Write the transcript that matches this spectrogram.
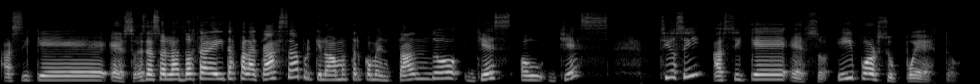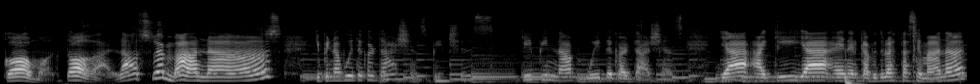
Así que eso, esas son las dos tareitas para la casa, porque lo vamos a estar comentando, yes o yes, sí o sí, así que eso. Y por supuesto, como todas las semanas, keeping up with the Kardashians, bitches. Keeping Up with the Kardashians. Ya aquí, ya en el capítulo de esta semana,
